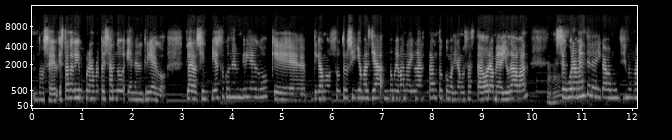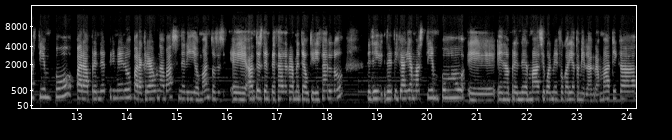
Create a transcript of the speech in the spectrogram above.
no sé, está también, por ejemplo, pensando en el griego. Claro, si empiezo con el griego, que digamos otros idiomas ya no me van a ayudar tanto como digamos hasta ahora me ayudaban, seguramente le dedicaba muchísimo más tiempo para aprender primero, para crear una base en el idioma. Entonces, eh, antes de empezar realmente a utilizarlo, dedicaría más tiempo eh, en aprender más, igual me enfocaría también en la gramática,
